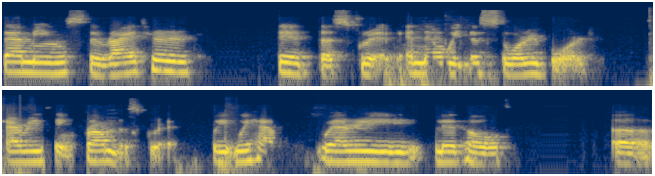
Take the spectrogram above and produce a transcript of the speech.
that means the writer did the script and then we just storyboard everything from the script we, we have very little uh,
